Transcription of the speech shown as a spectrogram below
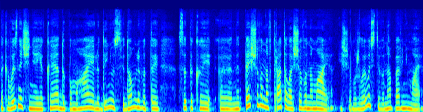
таке визначення, яке допомагає людині усвідомлювати все-таки е, не те, що вона втратила, що вона має, і що можливості вона певні має.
